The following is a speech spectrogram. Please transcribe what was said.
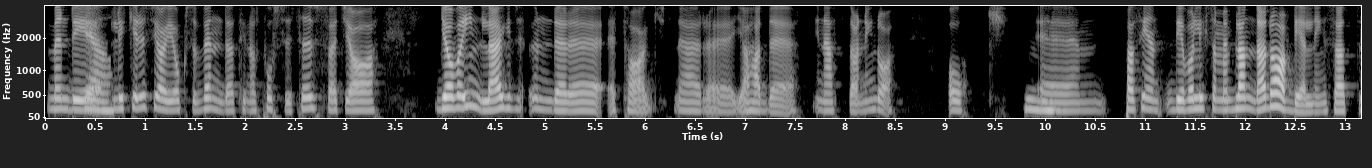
Men det Ja. lyckades jag ju också vända till något positivt för att jag, jag var inlagd under eh, ett tag när jag hade en ätstörning då. Och Mm. ehm, patient, det var liksom en blandad avdelning så att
